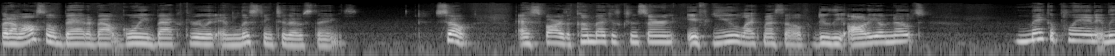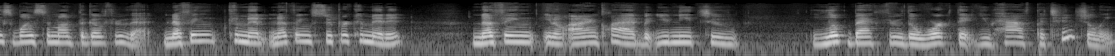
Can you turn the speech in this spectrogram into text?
But I'm also bad about going back through it and listening to those things. So, as far as the comeback is concerned, if you, like myself, do the audio notes, make a plan at least once a month to go through that. Nothing commit, nothing super committed, nothing, you know, ironclad, but you need to look back through the work that you have potentially.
